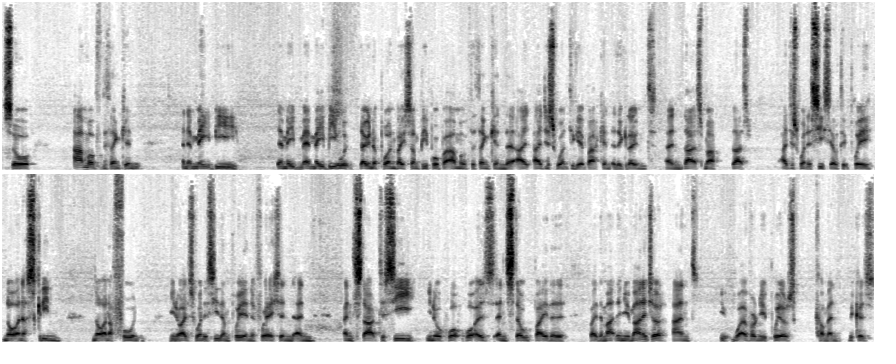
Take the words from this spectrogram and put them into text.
So I'm of the thinking, and it might be it may it may be looked down upon by some people, but I'm of the thinking that I, I just want to get back into the ground, and that's my that's I just want to see Celtic play, not on a screen, not on a phone. You know, I just want to see them play in the flesh and and and start to see you know what what is instilled by the by the, the new manager and whatever new players come in because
